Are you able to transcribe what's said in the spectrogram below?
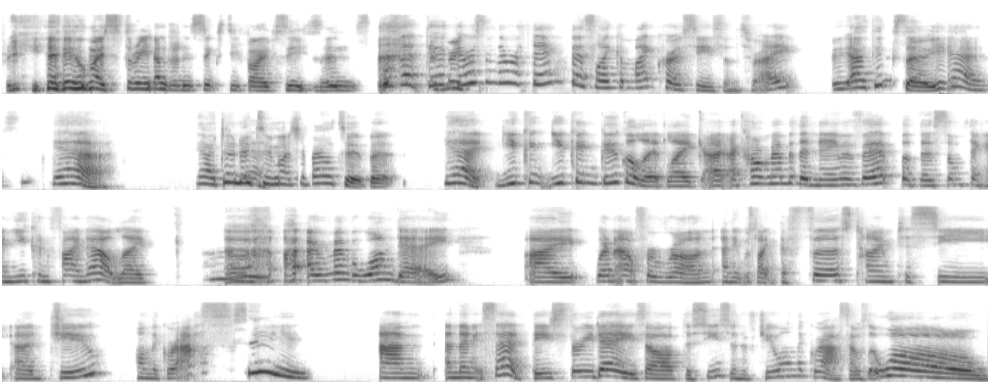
three, almost 365 seasons. That, there, Every- there isn't there a thing? There's like a micro seasons, right? I think so. Yes. Yeah. Yeah, I don't know Yeah. too much about it, but Yeah, you can you can Google it. Like I, I can't remember the name of it, but there's something and you can find out. Like uh, oh, I, I remember one day I went out for a run and it was like the first time to see uh, dew on the grass. see. And and then it said these three days are the season of dew on the grass. I was like, whoa!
